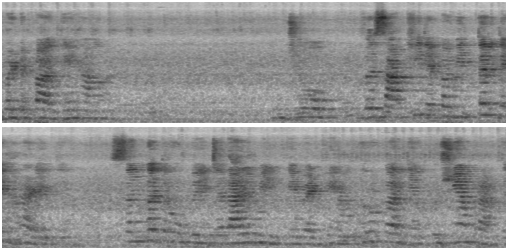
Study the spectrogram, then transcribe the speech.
ਬੜ ਭਾਗੇ ਹਾਂ ਜੋ ਵਿਸਾਖੀ ਦੇ ਪਵਿੱਤਰ ਦਿਹਾੜੇ ਤੇ ਸੰਗਤ ਰੂਪ ਵਿੱਚ ਰਲ ਮਿਲ ਕੇ ਬੈਠੇ ਹਾਂ, ਗੁਰੂ ਘਰ ਦੀਆਂ ਖੁਸ਼ੀਆਂ ਪ੍ਰਾਪਤ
